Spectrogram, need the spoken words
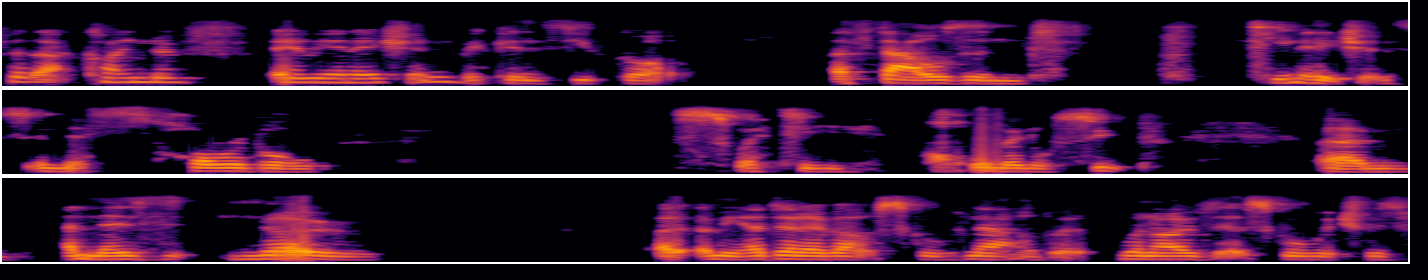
for that kind of alienation because you've got a thousand teenagers in this horrible, sweaty, hormonal soup. Um, and there's no, I, I, mean, I don't know about schools now, but when I was at school, which was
